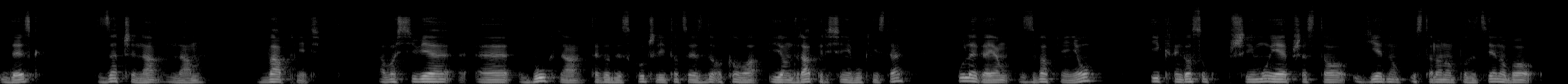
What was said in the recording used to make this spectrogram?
dysk, zaczyna nam wapnieć. A właściwie e, włókna tego dysku, czyli to, co jest dookoła jądra, pierścienie włókniste, ulegają zwapnieniu i kręgosłup przyjmuje przez to jedną ustaloną pozycję, no bo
